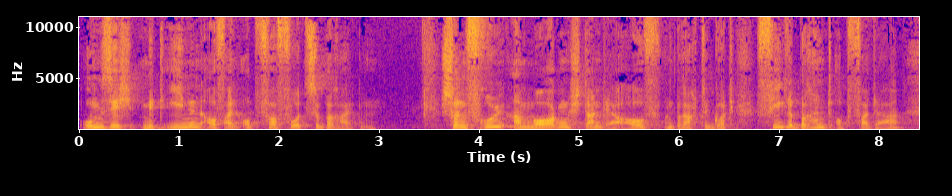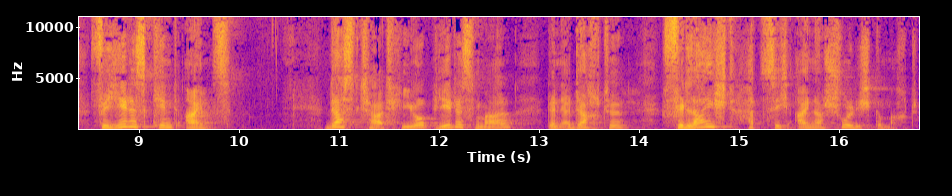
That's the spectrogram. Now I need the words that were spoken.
um sich mit ihnen auf ein Opfer vorzubereiten. Schon früh am Morgen stand er auf und brachte Gott viele Brandopfer dar, für jedes Kind eins. Das tat Hiob jedes Mal, denn er dachte, vielleicht hat sich einer schuldig gemacht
